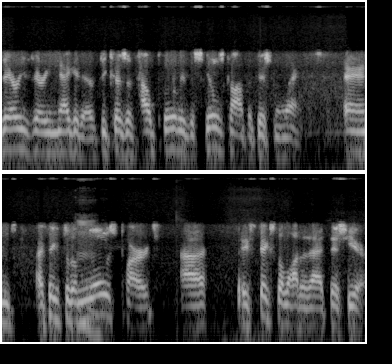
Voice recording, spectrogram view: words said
very very negative because of how poorly the skills competition went. And I think for the most part, uh, they fixed a lot of that this year.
